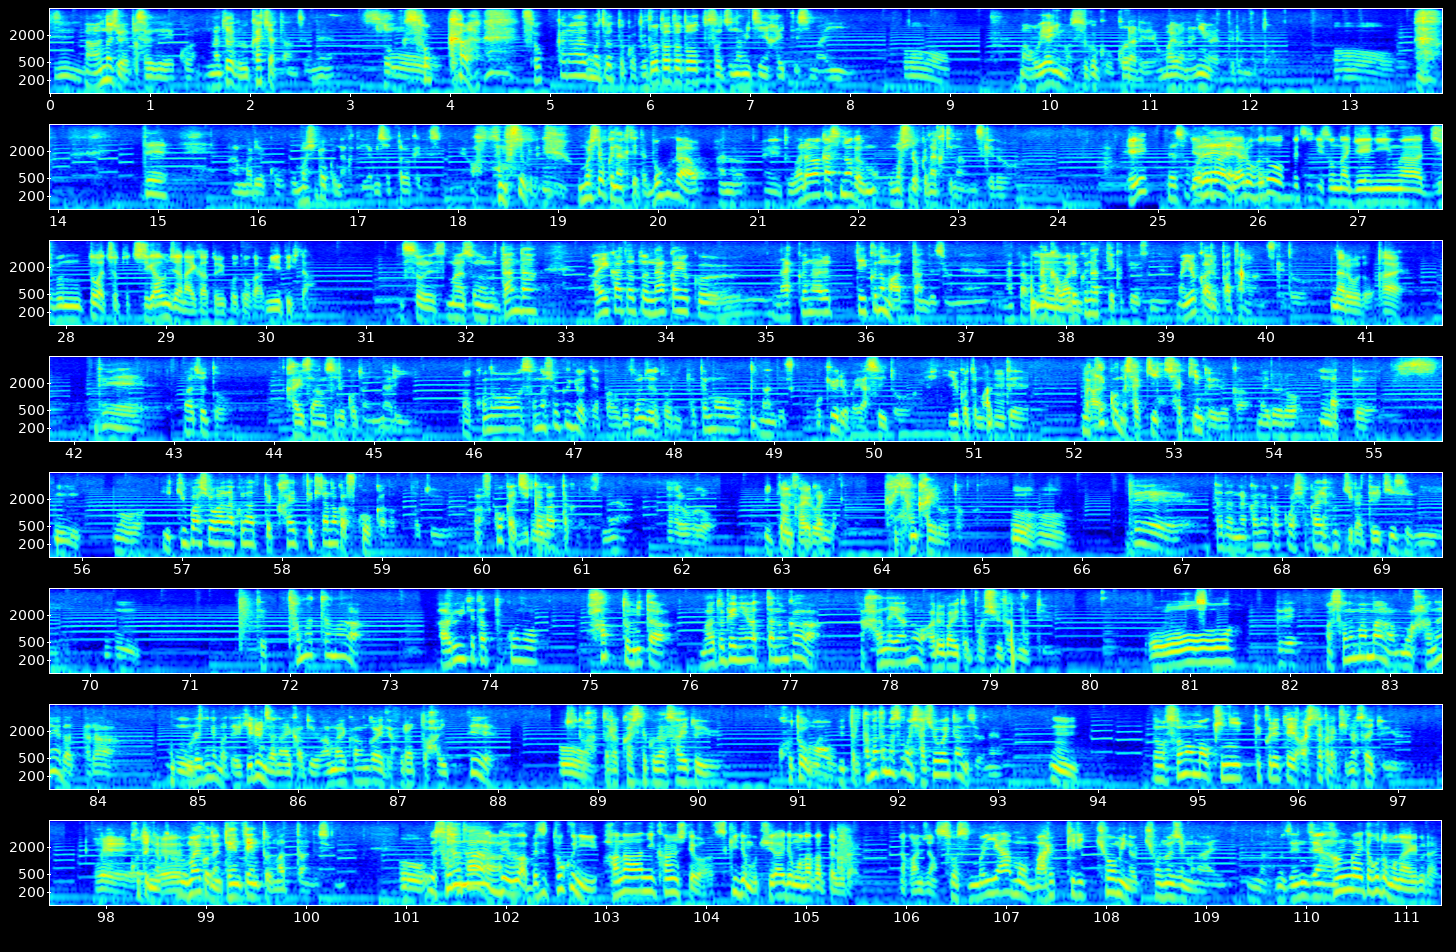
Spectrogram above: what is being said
うん。まあ、案の定やっぱそれでこうなんとなく受かっちゃったんですよね。そそっからそっからもうちょっとこうドドドドドとそっちの道に入ってしまい、まあ、親にもすごく怒られ「お前は何をやってるんだ」と。であんまりこう面白くなくてやめちゃったわけですよね。面白くて、面白くなくてって僕があの、えーと笑わかすのが面白くなくてなんですけどえ？やればやるほど別にそんな芸人は自分とはちょっと違うんじゃないかということが見えてきた。そうです。まあそのだんだん相方と仲良くなくなっていくのもあったんですよね。仲仲悪くなっていくとですね、うん、まあ、よくあるパターンなんですけど。なるほど。はい。で、まあ、ちょっと解散することになりまあ、このその職業ってやっぱご存知の通りとてもなんですか、ね、お給料が安いということもあって、うん、まあ、結構の借金、はい、借金というか、まあ、いろいろあって、うん、もう行き場所がなくなって帰ってきたのが福岡だったという、まあ、福岡実家があったからですね。なるほど一旦帰ろうと。一旦帰ろうと。うんうん、でただなかなかこう社会復帰ができずに、うん、でたまたま歩いてたところのはっと見た窓辺にあったのが花屋のアルバイト募集だったという。おで、まあ、そのままもう花屋だったら俺にでもできるんじゃないかという甘い考えでフラッと入ってちょっと働かせてくださいということを言ったらたまたまそこに社長がいたんですよね。うん、でもそのまま気に入ってくれて明日から来なさいということになんかうまいことに点々となったんですよね。それまでは別に特に花に関しては好きでも嫌いでもなかったぐらいな感じなんそうです。もういやもうまるっきり興味の興の字もない。今もう全然。考えたこともないぐらい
